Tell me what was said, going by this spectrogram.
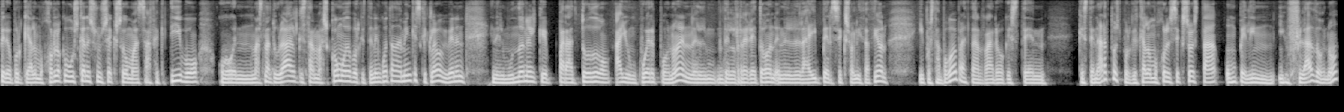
pero porque a lo mejor lo que buscan es un sexo más afectivo o más natural, que estar más cómodo, porque ten en cuenta también que es que, claro, viven en, el mundo en el que para todo hay un cuerpo, ¿no? En el del reggaetón, en la hipersexualización. Y pues tampoco me parece tan raro que estén, que estén hartos, porque es que a lo mejor el sexo está un pelín inflado, ¿no?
